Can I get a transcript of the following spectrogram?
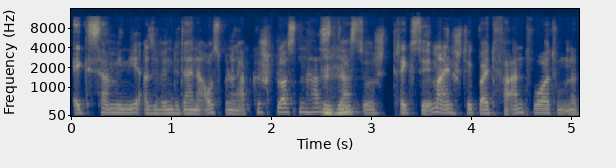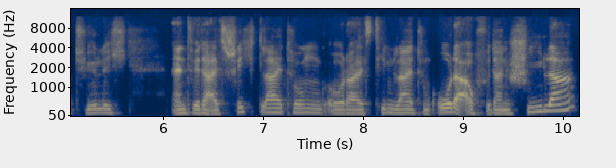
examinierst, also wenn du deine Ausbildung abgeschlossen hast, mhm. du, trägst du immer ein Stück weit Verantwortung natürlich entweder als Schichtleitung oder als Teamleitung oder auch für deine Schüler,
